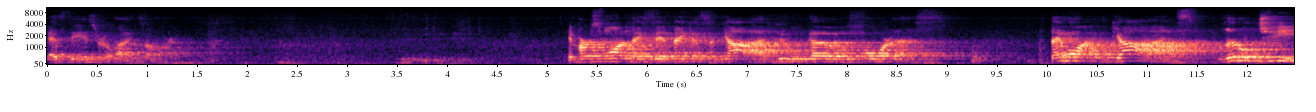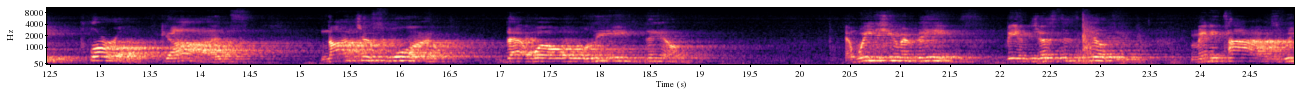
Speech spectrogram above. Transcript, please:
as the Israelites are. In verse 1, they said, Make us a God who will go before us. They want gods, little g, plural, gods, not just one that will lead them. And we human beings, being just as guilty, many times we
